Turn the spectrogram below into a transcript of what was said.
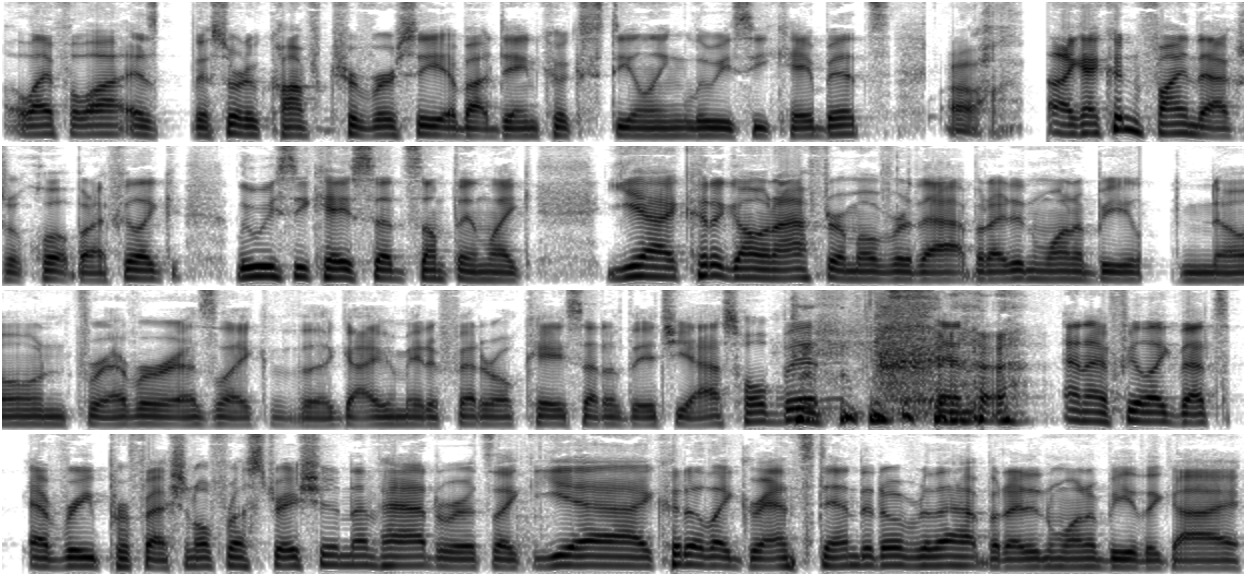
life a lot is the sort of controversy about Dane Cook stealing Louis C.K. bits. Oh, like I couldn't find the actual quote, but I feel like Louis C.K. said something like, "Yeah, I could have gone after him over that, but I didn't want to be like, known forever as like the guy who made a federal case out of the itchy asshole bit." and and I feel like that's every professional frustration I've had, where it's like, "Yeah, I could have like grandstanded over that, but I didn't want to be the guy."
